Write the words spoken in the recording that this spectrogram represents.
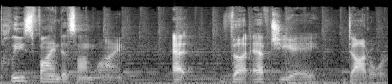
please find us online at thefga.org.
